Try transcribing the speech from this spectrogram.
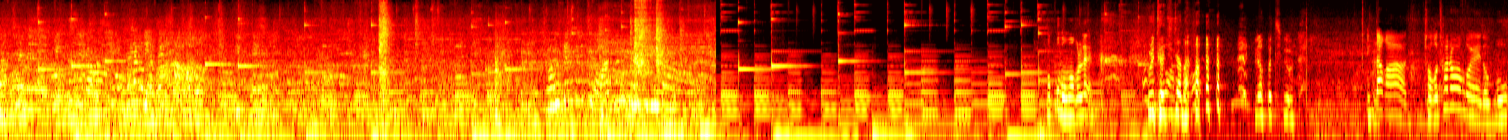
야채는 피클이랑 헬라피아 뺐 먹고 뭐 먹을래? 우리 돼지잖아. 이러고 지금 이따가 저거 촬영한 거에 너 뭐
